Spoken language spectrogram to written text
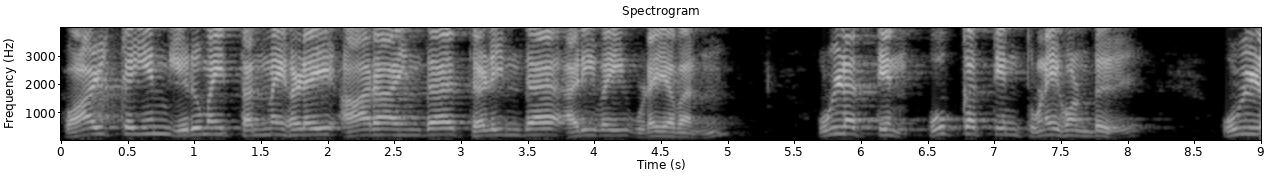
வாழ்க்கையின் இருமை தன்மைகளை ஆராய்ந்த தெளிந்த அறிவை உடையவன் உள்ளத்தின் ஊக்கத்தின் துணை கொண்டு உள்ள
